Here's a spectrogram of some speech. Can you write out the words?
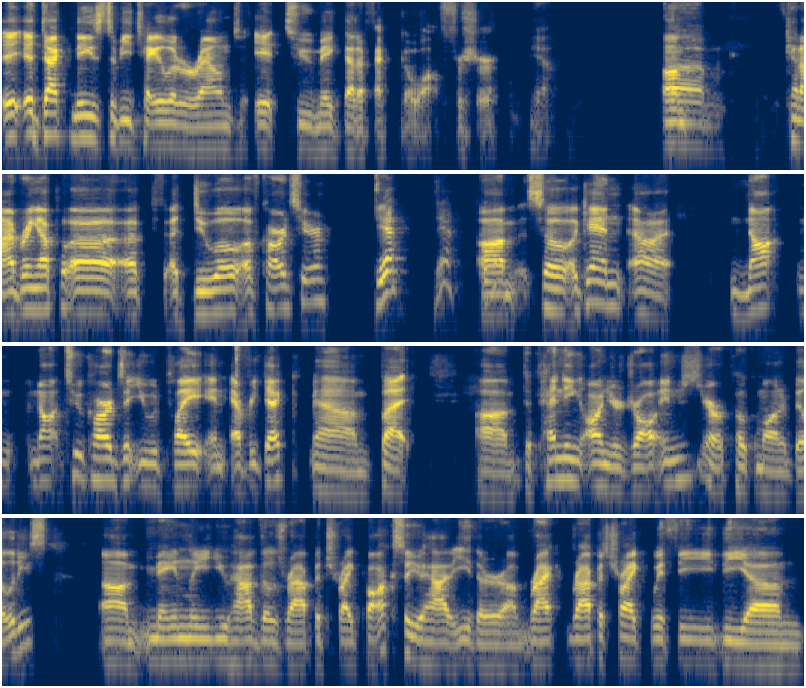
a deck needs to be tailored around it to make that effect go off for sure. Yeah. Um, um can I bring up uh, a, a duo of cards here? Yeah, yeah. Um, so again, uh, not not two cards that you would play in every deck, um, but um, depending on your draw engine or Pokemon abilities. Um, mainly, you have those Rapid Strike box. So you have either um, ra- Rapid Strike with the the um,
